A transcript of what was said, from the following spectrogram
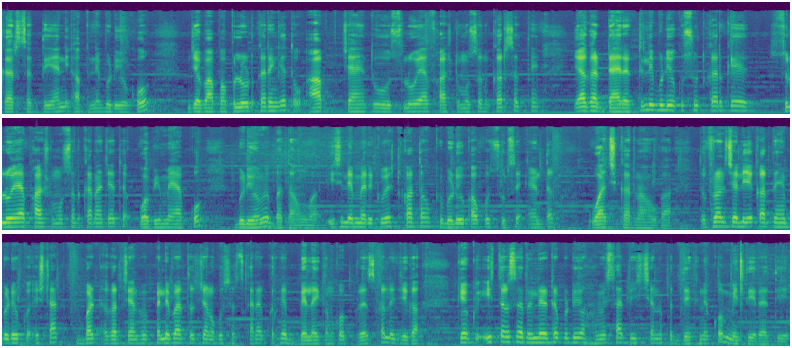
कर सकते हैं। यानी अपने वीडियो को जब आप अपलोड करेंगे तो आप चाहें तो स्लो या फास्ट मोशन कर सकते हैं। या अगर डायरेक्टली वीडियो को शूट करके स्लो या फास्ट मोशन करना चाहते हैं, वो भी मैं आपको वीडियो में बताऊँगा। इसलिए मैं रिक्वेस्ट करता हूँ कि वीडियो को आपको शुरू से एंड तक वॉच करना होगा। तो फ्रेंड्स चलिए करते हैं वीडियो को स्टार्ट बट अगर चैनल पर पहली बार तो चैनल को सब्सक्राइब करके बेलाइकन को प्रेस कर लीजिएगा, क्योंकि इस तरह से रिलेटेड वीडियो हमेशा भी इस चैनल पर देखने को मिलती रहती है।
